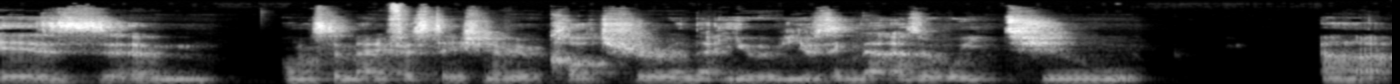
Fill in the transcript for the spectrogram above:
is um, almost a manifestation of your culture and that you're using that as a way to uh,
